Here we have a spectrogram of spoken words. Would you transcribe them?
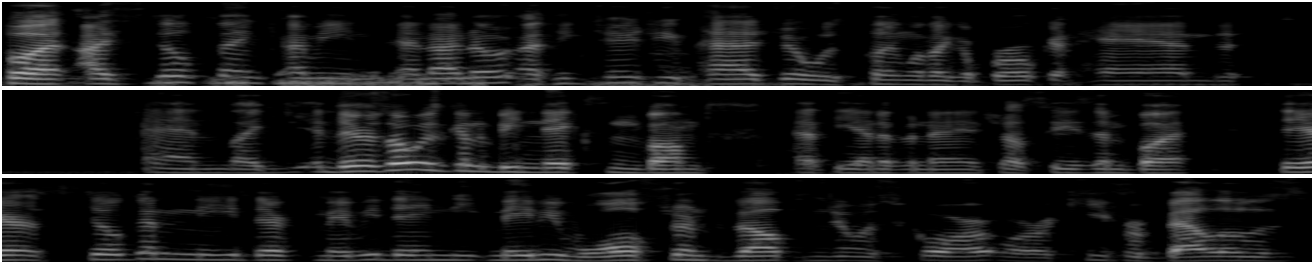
but I still think I mean, and I know I think JG Pageau was playing with like a broken hand, and like there's always going to be nicks and bumps at the end of an NHL season, but they're still going to need their maybe they need maybe Wahlstrom develops into a score or Kiefer Bellows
